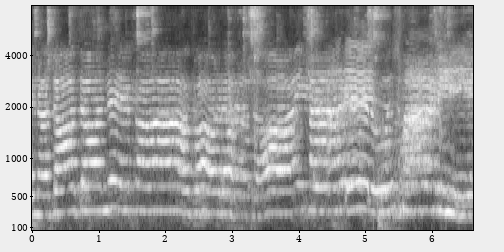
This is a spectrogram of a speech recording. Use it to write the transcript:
એના દાદા ને કાગળ રે રૂમાણીએ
